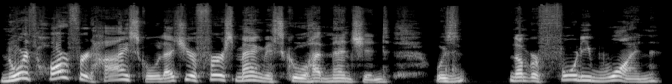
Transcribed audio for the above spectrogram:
North Harford High School, that's your first magnet school I mentioned, was number 41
